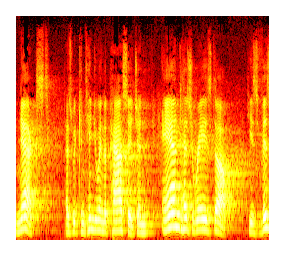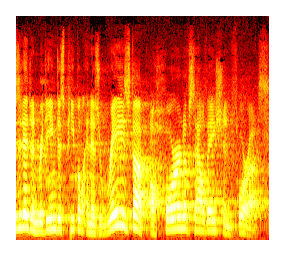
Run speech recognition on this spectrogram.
Next, as we continue in the passage, and, and has raised up, he's visited and redeemed his people and has raised up a horn of salvation for us.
